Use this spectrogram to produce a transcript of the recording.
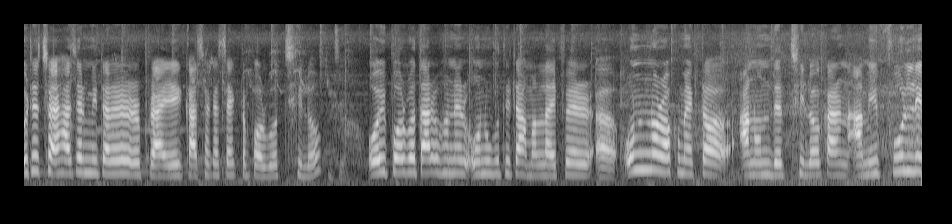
ওইটা ছয় হাজার মিটারের প্রায় কাছাকাছি একটা পর্বত ছিল। ওই পর্বত আরোহণের অনুভূতিটা আমার লাইফের অন্যরকম একটা আনন্দের ছিল। কারণ আমি ফুললি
